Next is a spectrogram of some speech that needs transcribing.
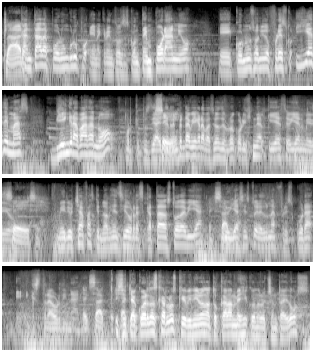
Claro. cantada por un grupo, en aquel entonces contemporáneo, eh, con un sonido fresco y además bien grabada, ¿no? Porque pues de, Sí. de repente había grabaciones del rock original que ya se oían medio Sí, sí. medio chafas que no habían sido rescatadas todavía. Exacto. Y oías esto era de una frescura extraordinaria. Exacto. Y si exacto. te acuerdas, Carlos, que vinieron a tocar a México en el 82.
